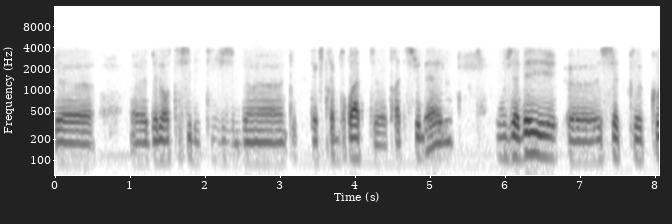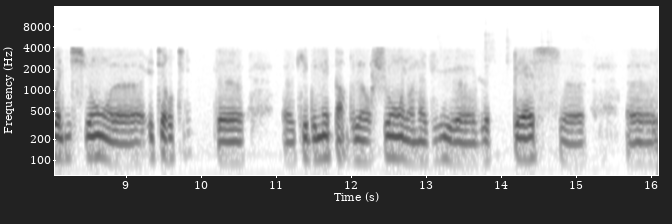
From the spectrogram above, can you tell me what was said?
de l'antisémitisme d'extrême droite traditionnelle. Vous avez cette coalition hétéroclite qui est menée par Mélenchon et on a vu le PS euh,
